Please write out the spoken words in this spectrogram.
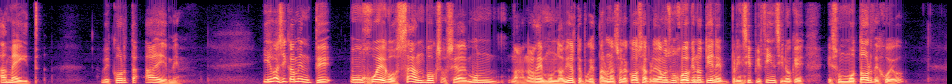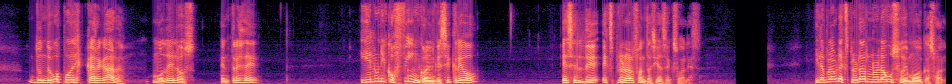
Amate, B corta AM. Y es básicamente un juego sandbox, o sea, mundo, no, no es mundo abierto porque es para una sola cosa, pero digamos un juego que no tiene principio y fin, sino que es un motor de juego, donde vos podés cargar modelos en 3D y el único fin con el que se creó es el de explorar fantasías sexuales. Y la palabra explorar no la uso de modo casual,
